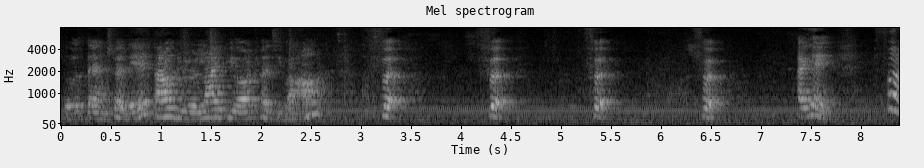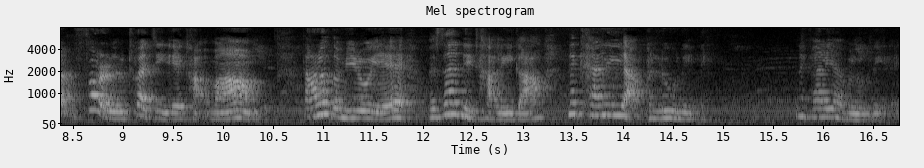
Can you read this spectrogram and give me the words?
f အဲ့အတန်ထွက်တယ်တောက်ဒီလို light ပြီးတော့ထွက်ကြည့်ပါအောင် f f f f okay f f လို့ထွက်ကြည့်တဲ့အခါမှာဒါတော့သမီးတို့ရဲ့ပါဇက်နေထားလေးကနှကန်းလေးကဘလို့နေလဲနှကန်းလေးကဘယ်လိုနေလဲ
